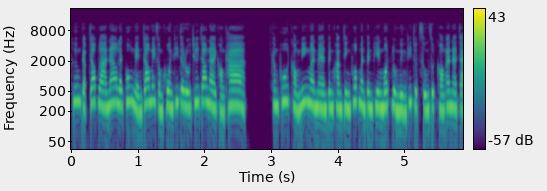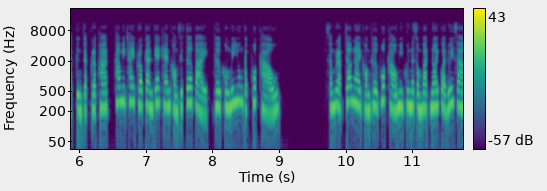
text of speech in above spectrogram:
พึ่งกับเจ้าปลาเน่าและกุ้งเหม็นเจ้าไม่สมควรที่จะรู้ชื่อเจ้านายของข้าคำพูดของนิ่งมันแมนเป็นความจริงพวกมันเป็นเพียงมดกลุ่มหนึ่งที่จุดสูงสุดของอาณาจักรกึ่งจักรพรรดิถ้าไม่ใช่เพราะการแก้แค้นของซิสเตอร์ไปเธอคงไม่ยุ่งกับพวกเขาสำหรับเจ้านายของเธอพวกเขามีคุณสมบัติน้อยกว่าด้วยซ้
